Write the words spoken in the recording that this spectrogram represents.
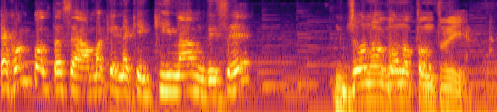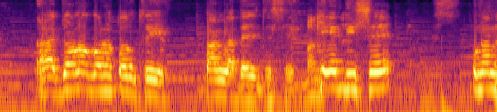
এখন বলতেছে আমাকে নাকি কি নাম দিছে? জনগণতন্ত্রী। জনগণতন্ত্রী বাংলাদেশ দিছে। কে দিছে? ওনার নাম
